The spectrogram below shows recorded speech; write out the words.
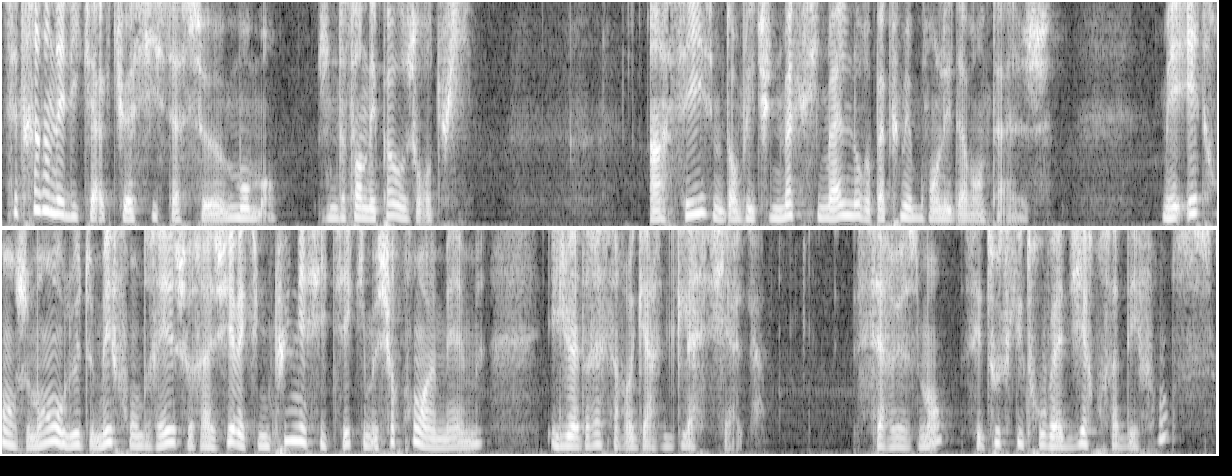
C'est très indélicat que tu assistes à ce moment. Je ne t'attendais pas aujourd'hui. Un séisme d'amplitude maximale n'aurait pas pu m'ébranler davantage. Mais étrangement, au lieu de m'effondrer, je réagis avec une pugnacité qui me surprend moi-même et lui adresse un regard glacial. Sérieusement, c'est tout ce qu'il trouve à dire pour sa défense?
